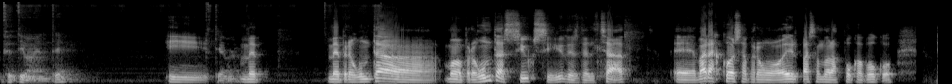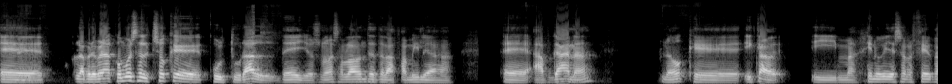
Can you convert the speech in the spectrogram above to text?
Efectivamente. Y Efectivamente. Me, pregunta, bueno, pregunta Siuxi desde el chat, eh, varias cosas, pero voy a ir pasándolas poco a poco. Eh, la primera, ¿cómo es el choque cultural de ellos? ¿no? Has hablado antes de la familia eh, afgana, ¿no? Que, y claro, imagino que ella se refiere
